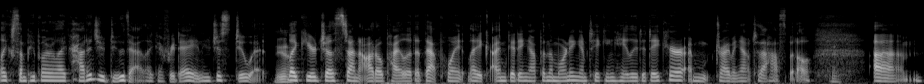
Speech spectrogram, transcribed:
like some people are like, "How did you do that?" Like every day, and you just do it. Yeah. Like you're just on autopilot at that point. Like I'm getting up in the morning, I'm taking Haley to daycare, I'm driving out to the hospital. Um,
